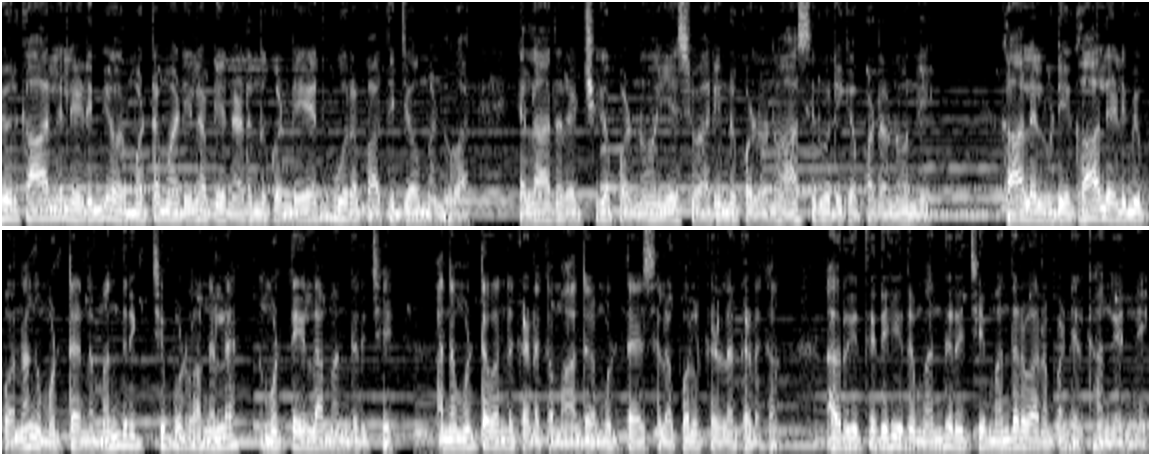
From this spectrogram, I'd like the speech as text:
இவர் காலில் எழும்பி அவர் மொட்டை மாடியில் அப்படியே நடந்து கொண்டே ஊரை பார்த்து ஜெபம் பண்ணுவார். எல்லாரும் ரட்சிக்கப்படணும் இயேசு அறிந்து கொள்ளணும் ஆசீர்வதிக்கப்படணும்னு காலையில் விடிய கால் எழுப்பி போனால் போனாங்க முட்டை இந்த மந்திரிச்சு போடுவாங்கல்ல முட்டையெல்லாம் மந்திரிச்சு அந்த முட்டை வந்து கிடக்குமா? அந்த முட்டை சில பொருட்கள்லாம் கிடக்கும். அவருக்கு தெரியுது மந்திரிச்சு மந்திரவாரம் பண்ணியிருக்காங்க என்னை.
